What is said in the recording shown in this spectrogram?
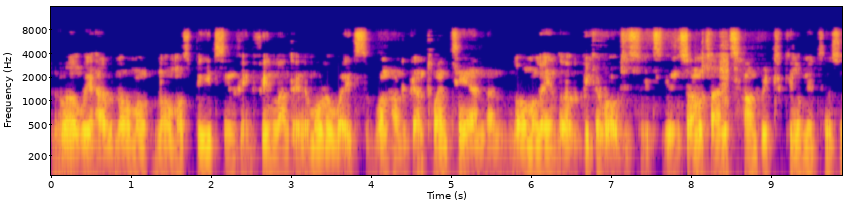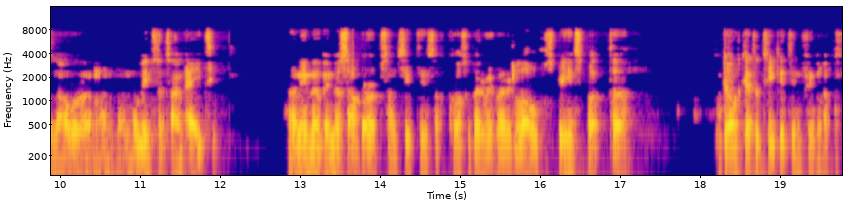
well, we have normal normal speeds in, in Finland. In the motorway, it's 120, and, and normally in the bigger roads, it's, it's in summertime it's 100 kilometers an hour, and, and in the winter time 80. And in the, in the suburbs and cities, of course, very very low speeds, but uh, don't get a ticket in Finland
